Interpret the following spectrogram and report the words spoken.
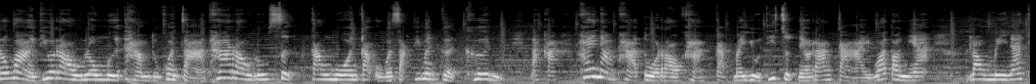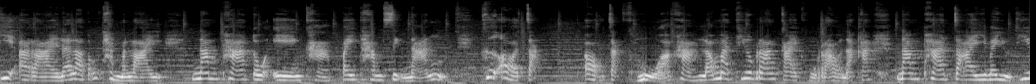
ระหว่างที่เราลงมือทำทุกคนจ๋าถ้าเรารู้สึกกังวลกับอุปสรรคที่มันเกิดขึ้นนะคะให้นำพาตัวเราค่ะ กลับมาอยู่ที่จุดในร่างกาย ว่าตอนนี้เรามีหน้าที่อะไรและเราต้องทำอะไรนำพาตัวเองค่ะ ไปทำสิ่งนั้น คือออกจาก ออกจากหัวค่ะ แล้วมาที่ร่างกายของเรานะคะนำพาใจมาอยู่ที่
